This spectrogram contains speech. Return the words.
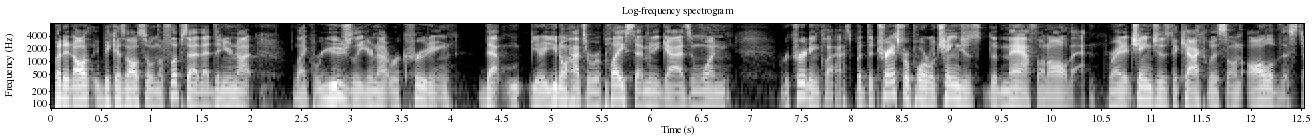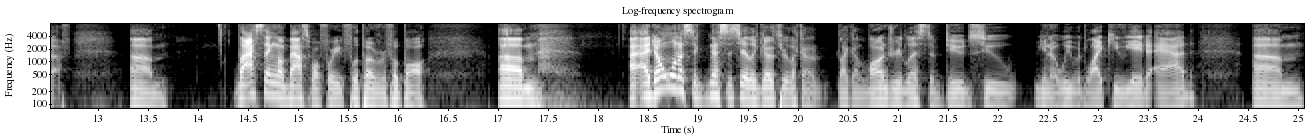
but it all because also on the flip side of that, then you're not like usually you're not recruiting that you know you don't have to replace that many guys in one recruiting class. But the transfer portal changes the math on all that, right? It changes the calculus on all of this stuff. Um, last thing on basketball before you flip over to football. Um, I, I don't want us to necessarily go through like a like a laundry list of dudes who you know we would like UVA to add, um,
